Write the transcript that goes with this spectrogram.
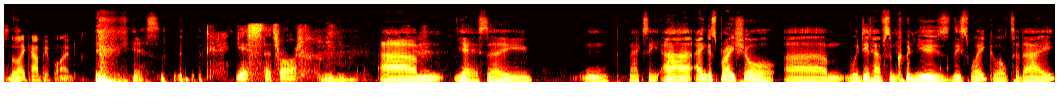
so they can't be blamed. yes. Yes, that's right. Um, yeah, so mm, Maxi. Uh, Angus Brayshaw, um, we did have some good news this week, well, today.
